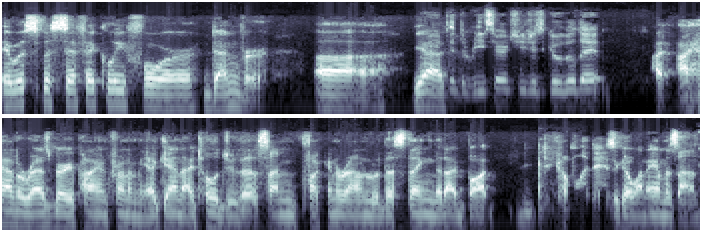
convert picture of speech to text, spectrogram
it was specifically for Denver. Uh, yeah, you did the research. You just googled it. I, I have a Raspberry Pi in front of me. Again, I told you this. I'm fucking around with this thing that I bought a couple of days ago on Amazon.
